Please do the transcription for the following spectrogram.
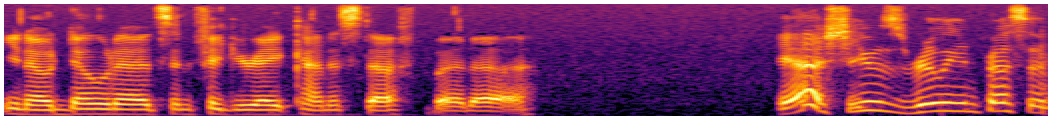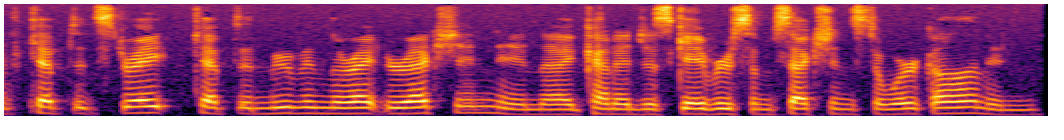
you know, donuts and figure eight kind of stuff, but uh, yeah, she was really impressive. Kept it straight, kept it moving in the right direction, and I kind of just gave her some sections to work on. And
